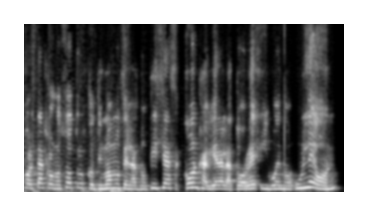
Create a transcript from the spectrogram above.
Por estar con nosotros. Continuamos en las noticias con Javier Alatorre. Y bueno, un león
